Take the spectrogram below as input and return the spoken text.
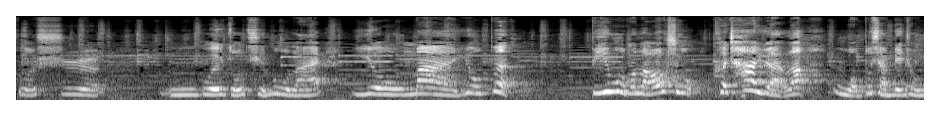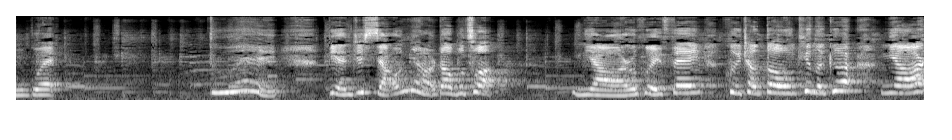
可是。乌龟走起路来又慢又笨，比我们老鼠可差远了。我不想变成乌龟。对，变只小鸟倒不错。鸟儿会飞，会唱动听的歌。鸟儿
